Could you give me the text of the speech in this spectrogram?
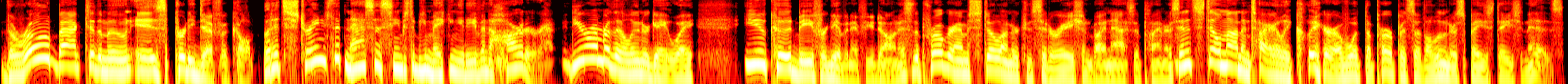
The road back to the moon is pretty difficult, but it's strange that NASA seems to be making it even harder. Do you remember the Lunar Gateway? You could be forgiven if you don't, as the program is still under consideration by NASA planners, and it's still not entirely clear of what the purpose of the Lunar Space Station is.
